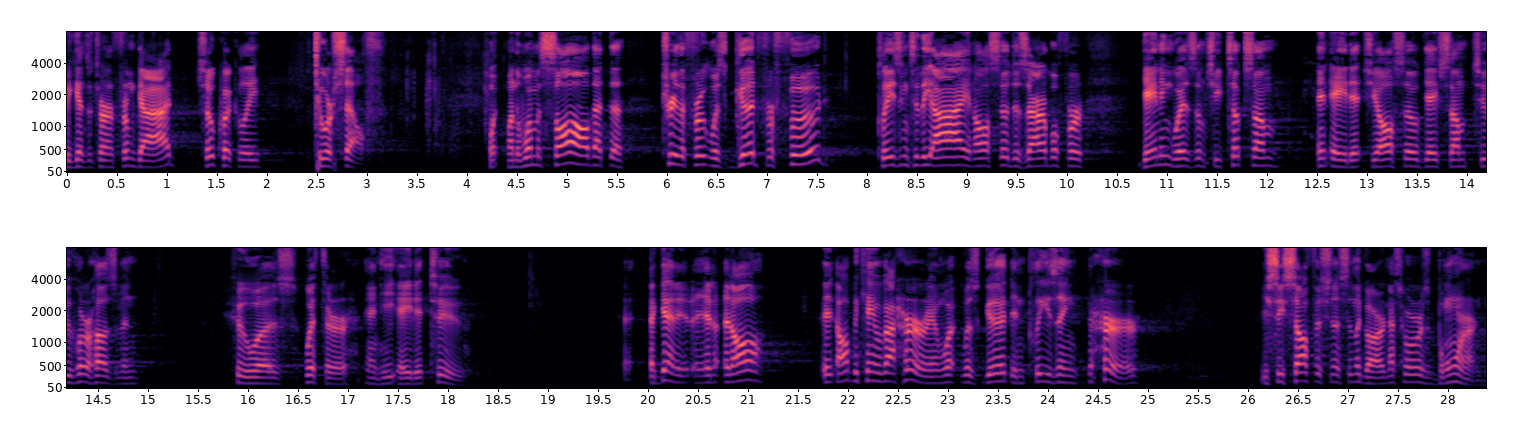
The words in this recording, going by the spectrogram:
begins to turn from God so quickly to herself. When the woman saw that the tree of the fruit was good for food, pleasing to the eye, and also desirable for gaining wisdom, she took some and ate it. She also gave some to her husband who was with her, and he ate it too. Again, it, it, it all, it all became about her and what was good and pleasing to her. You see selfishness in the garden, that's where it was born.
